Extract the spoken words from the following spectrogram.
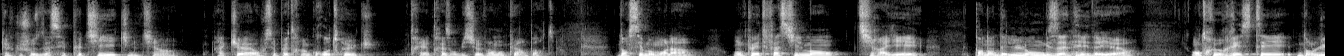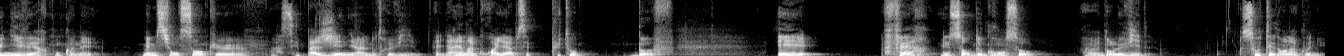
quelque chose d'assez petit qui nous tient à cœur, ou ça peut être un gros truc, très, très ambitieux, vraiment peu importe. Dans ces moments-là, on peut être facilement tiraillé, pendant des longues années d'ailleurs, entre rester dans l'univers qu'on connaît, même si on sent que ah, c'est pas génial notre vie, il n'y a rien d'incroyable, c'est plutôt bof, et faire une sorte de grand saut euh, dans le vide, sauter dans l'inconnu,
